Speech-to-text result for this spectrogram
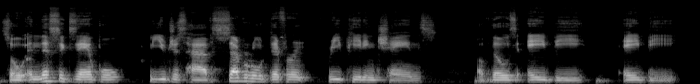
So in this example, you just have several different repeating chains of those AB, AB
